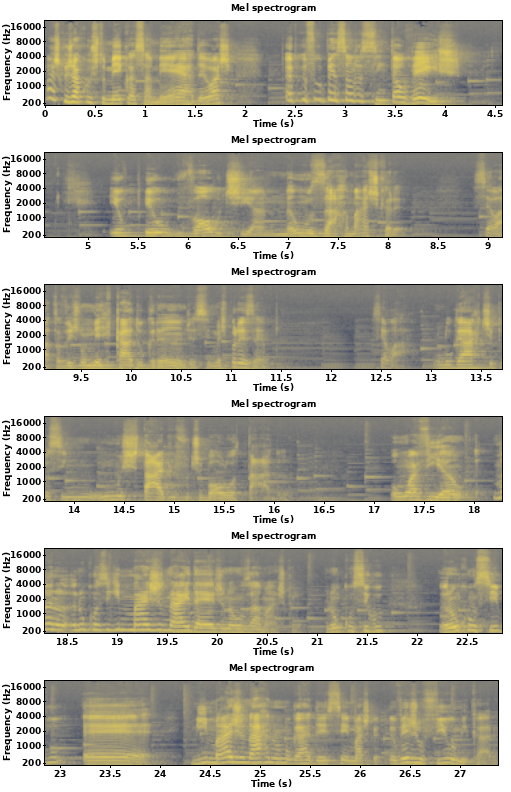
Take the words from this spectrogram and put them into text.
Eu acho que eu já acostumei com essa merda. Eu acho. É porque eu fico pensando assim, talvez eu, eu volte a não usar máscara, sei lá, talvez num mercado grande, assim. Mas, por exemplo, sei lá, um lugar tipo assim, um estádio de futebol lotado. Ou um avião. Mano, eu não consigo imaginar a ideia de não usar máscara. Eu não consigo. Eu não consigo é, me imaginar num lugar desse sem máscara. Eu vejo o filme, cara.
